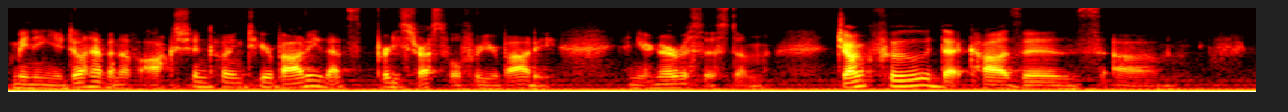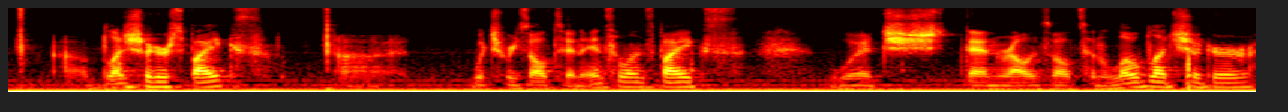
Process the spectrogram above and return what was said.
meaning you don't have enough oxygen going to your body. That's pretty stressful for your body and your nervous system junk food that causes um, uh, blood sugar spikes, uh, which results in insulin spikes, which then results in low blood sugar,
